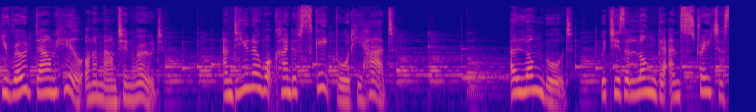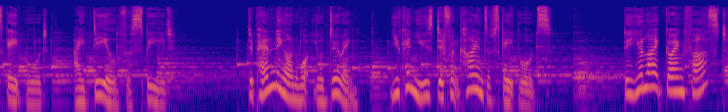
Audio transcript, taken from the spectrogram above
he rode downhill on a mountain road. And do you know what kind of skateboard he had? A longboard, which is a longer and straighter skateboard, ideal for speed. Depending on what you're doing, you can use different kinds of skateboards. Do you like going fast?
